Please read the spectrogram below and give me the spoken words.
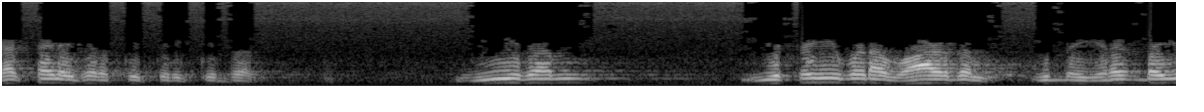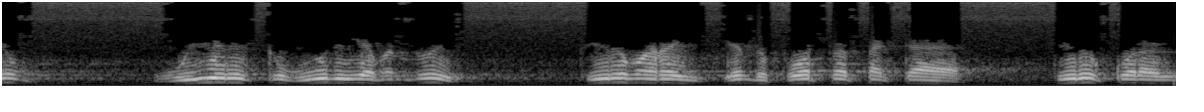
கட்டளை பிறப்பித்திருக்கின்றது. ஈரல் இசைவிட வாழ்தல் இந்த இரண்டையும் உயிருக்கு ஊதியம் என்று திருமறை என்று போற்றத்தக்க திருக்குறள்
